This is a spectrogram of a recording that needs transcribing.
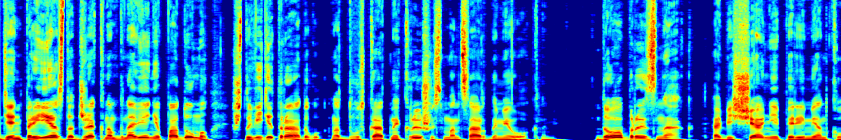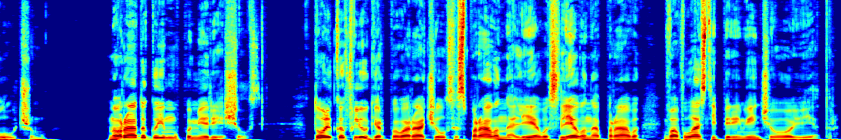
день приезда Джек на мгновение подумал, что видит радугу над двускатной крышей с мансардными окнами. Добрый знак, обещание перемен к лучшему. Но радуга ему померещилась. Только флюгер поворачивался справа налево, слева направо, во власти переменчивого ветра.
